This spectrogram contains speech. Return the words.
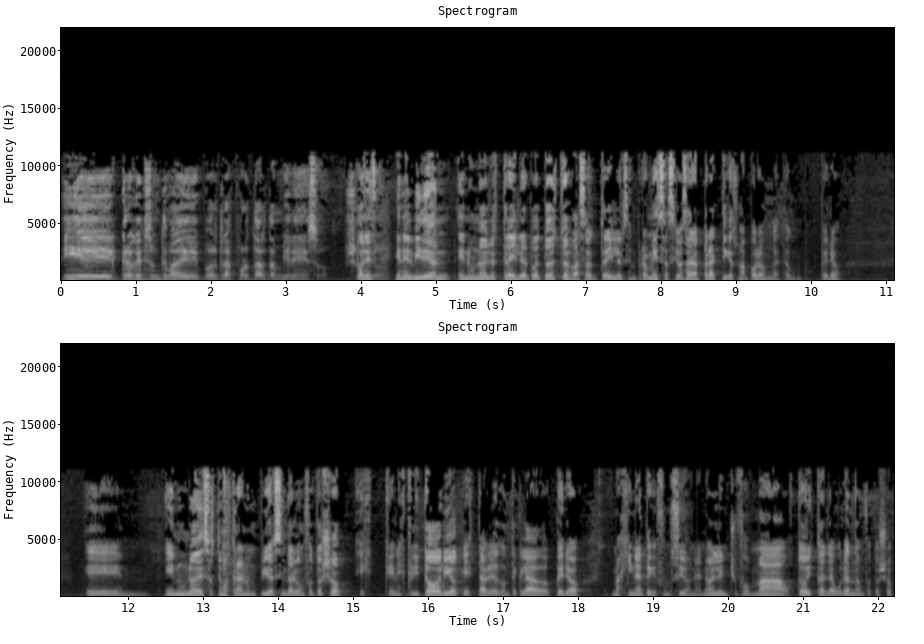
Y eh, creo que es un tema de poder transportar también eso. Por es- en el video, en, en uno de los trailers, porque todo esto es basado en trailers, en promesas. Si vas a la práctica, es una poronga esta compu. Pero eh, en uno de esos te mostraron un pibe haciendo algo en Photoshop, es- que en escritorio, que es tablet con teclado, pero imagínate que funciona, ¿no? Le enchufó mouse, todo y está laburando en Photoshop.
